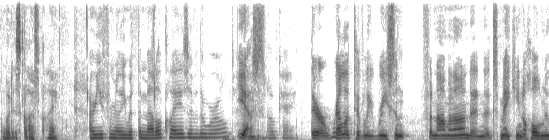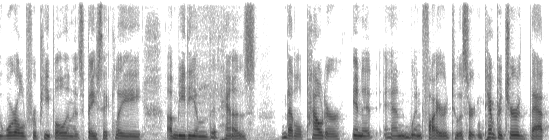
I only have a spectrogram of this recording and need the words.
What is glass clay? Are you familiar with the metal clays of the world? Yes, mm-hmm. Okay. they're a relatively recent phenomenon, and it's making a whole new world for people. And it's basically a medium that has metal powder in it, and when fired to a certain temperature, that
